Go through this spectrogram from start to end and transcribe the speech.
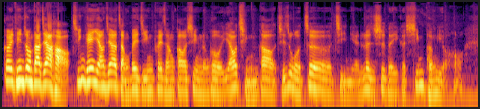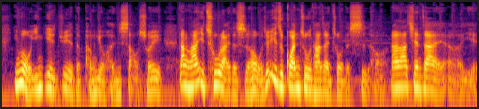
各位听众，大家好，今天《杨家长辈经》非常高兴能够邀请到，其实我这几年认识的一个新朋友。因为我音乐界的朋友很少，所以当他一出来的时候，我就一直关注他在做的事哈。那他现在呃也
